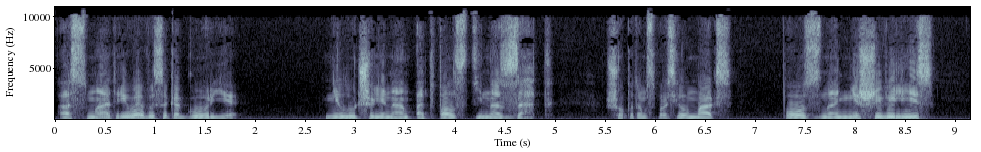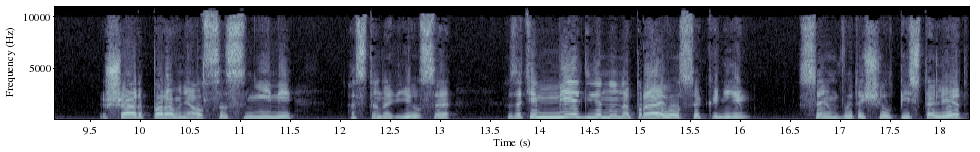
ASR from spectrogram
осматривая высокогорье. Не лучше ли нам отползти назад? шепотом спросил Макс. Поздно, не шевелись. Шар поравнялся с ними, остановился, затем медленно направился к ним. Сэм вытащил пистолет.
